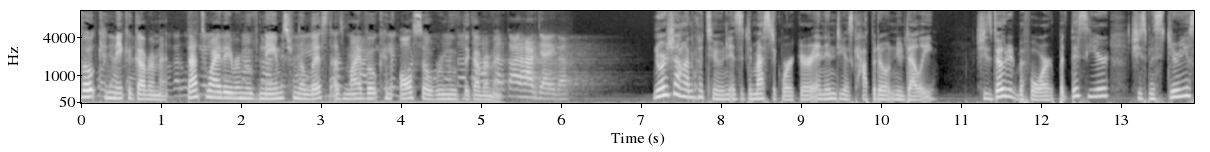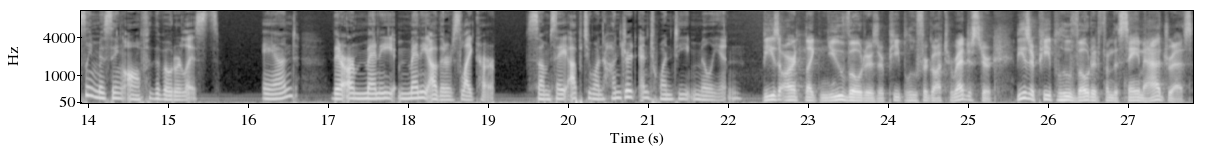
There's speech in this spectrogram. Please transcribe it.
vote can make a government. That's why they removed names from the list, as my vote can also remove the government. Noor Jahan Khatun is a domestic worker in India's capital, New Delhi. She's voted before, but this year she's mysteriously missing off the voter lists. And there are many, many others like her. Some say up to 120 million. These aren't like new voters or people who forgot to register. These are people who voted from the same address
